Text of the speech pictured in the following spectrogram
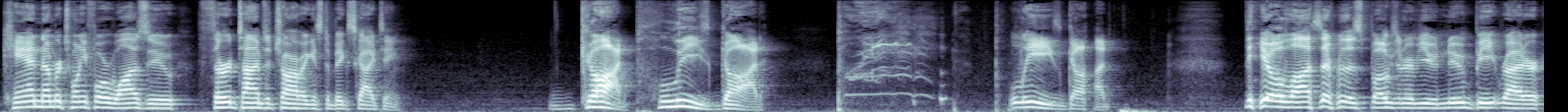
Can number 24 Wazoo third time's a charm against a Big Sky team? God, please God. please God. Theo Lawson for the Spokesman Review, new beat writer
